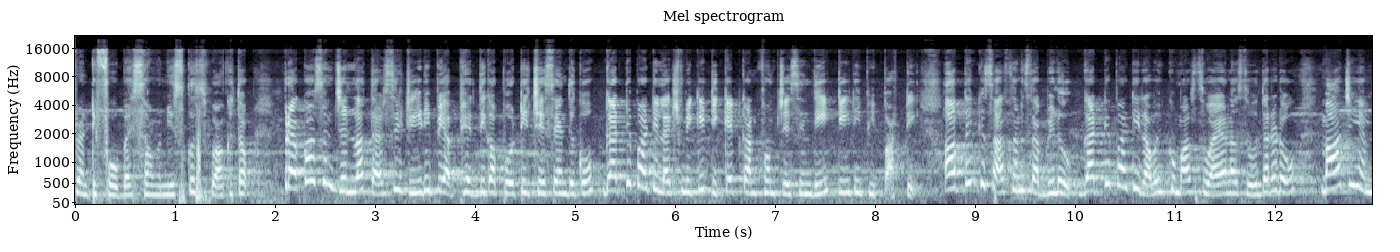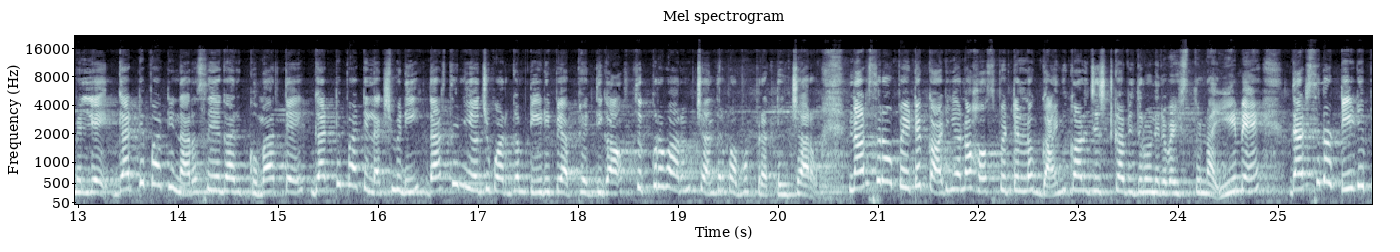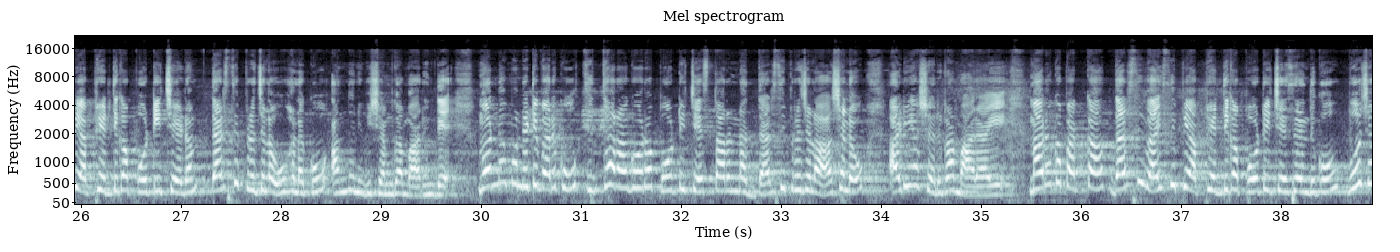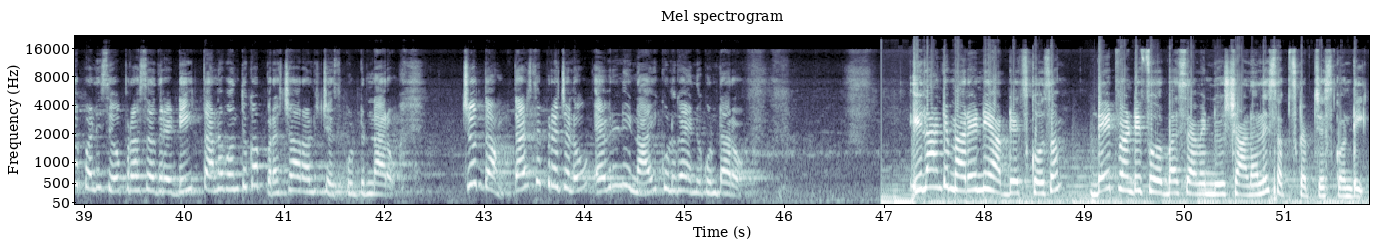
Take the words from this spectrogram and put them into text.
Twenty four by seven న్యూస్కు స్వాగతం. ప్రకాశం జిల్లా దర్శి టీడీపీ అభ్యర్థిగా పోటీ చేసేందుకు గట్టిపాటి లక్ష్మికి టికెట్ కన్ఫర్మ్ చేసింది టీడీపీ పార్టీ. అద్దెకి శాసనసభ్యులు గట్టిపాటి రవికుమార్ స్వయాన సోదరుడు మాజీ ఎమ్మెల్యే గట్టిపాటి నరసయ్య గారి కుమార్తె గట్టిపాటి లక్ష్మిని దర్శి నియోజకవర్గం టీడీపీ అభ్యర్థిగా శుక్రవారం చంద్రబాబు ప్రకటించారు. నరసరావుపేట కాడియాల హాస్పిటల్లో గైనకాలజిస్ట్గా విధులు నిర్వహిస్తున్న ఈమె దర్శిలో టీడీపీ అభ్యర్థిగా పోటీ చేయడం దర్శి ప్రజల ఊహలకు అందని విషయంగా మారింది. మొన్న మొన్నటి వరకు సిద్ధారాఘవరావు పోటీ చేస్తారన్న దర్శి ప్రజల ఆశలు అడియాషరుగా మారాయి. మరొక పక్క దర్శి వైసీపీ అభ్యర్థిగా పోటీ చేసేందుకు బూచపల్లి శివప్రసాద్ రెడ్డి తన వంతుగా ప్రచారాలు చేసుకుంటున్నారు. చూద్దాం దర్శి ప్రజలు ఎవరిని నాయకులుగా ఎన్నుకుంటారో. ఇలాంటి మరిన్ని అప్డేట్స్ కోసం day twenty four by seven news ఛానల్ని సబ్స్క్రైబ్ చేసుకోండి.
